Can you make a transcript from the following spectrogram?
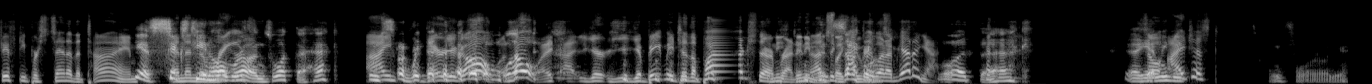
50% of the time. Yeah, the 16 home Rays- runs. What the heck? I'm I there you go. No, I, I, you're, you you beat me to the punch there, Didn't Brennan. That's miss, like, exactly what? I'm getting at. What the heck? Yeah, he So had me I do just 24 on you.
